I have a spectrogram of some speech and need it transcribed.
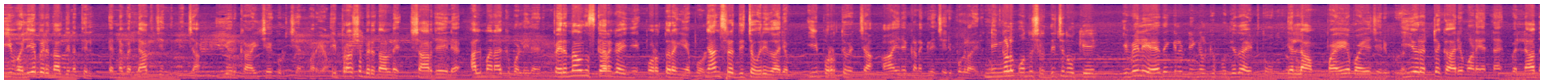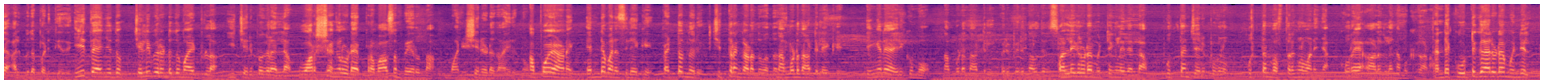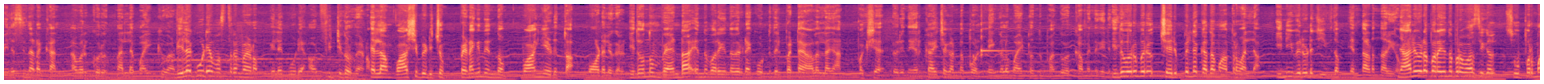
ഈ വലിയ പെരുന്നാൾ ദിനത്തിൽ എന്നെ വല്ലാതെ ചിന്തിപ്പിച്ച ഈ ഒരു കാഴ്ചയെക്കുറിച്ച് ഞാൻ പറയാം. ഇപ്രാവശ്യം പെരുന്നാളിന്റെ ഷാർജയിലെ അൽമനാക്ക് പള്ളിയിലായിരുന്നു. പെരുന്നാൾ നിസ്കാരം കഴിഞ്ഞ് പുറത്തിറങ്ങിയപ്പോൾ ഞാൻ ശ്രദ്ധിച്ച ഒരു കാര്യം ഈ പുറത്തു വെച്ച ആയിരക്കണക്കിന് ചെരുപ്പുകളായിരുന്നു. നിങ്ങളും ഒന്ന് ശ്രദ്ധിച്ചു നോക്കിയേ ഇവയിൽ ഏതെങ്കിലും നിങ്ങൾക്ക് പുതിയതായിട്ട് തോന്നുന്നു. എല്ലാം പഴയ പഴയ ചെരുപ്പ് ഈ ഒരൊറ്റ കാര്യമാണ് എന്നെ വല്ലാതെ അത്ഭുതപ്പെടുത്തിയത്. ഈ തേഞ്ഞതും ചെളി പുരണ്ടതുമായിട്ടുള്ള ഈ ചെരുപ്പുകളെല്ലാം വർഷങ്ങളുടെ പ്രവാസം പേറുന്ന മനുഷ്യരുടേതായിരുന്നു. അപ്പോഴാണ് എന്റെ മനസ്സിലേക്ക് പെട്ടെന്നൊരു ചിത്രം കടന്നു വന്നത്. നമ്മുടെ നാട്ടിലേക്ക് ഇങ്ങനെ ആയിരിക്കുമോ നമ്മുടെ നാട്ടിൽ ഒരു പെരുന്നാൾ ദിവസം? പള്ളികളുടെ മുറ്റങ്ങളിലെല്ലാം പുത്തൻ ചെരുപ്പുകളും പുത്തൻ വസ്ത്രങ്ങളും അണിഞ്ഞ കുറെ ആളുകളെ നമുക്ക് കാണാം. തന്റെ കൂട്ടുകാരുടെ മുന്നിൽ വിലസി നടക്കാൻ അവർക്കൊരു നല്ല ബൈക്ക് വേണം. വില കൂടിയ വസ്ത്രം വേണം വില കൂടിയ ഔട്ട്ഫിറ്റുകൾ വേണം. എല്ലാം വാശി പിടിച്ചും പിണങ്ങി നിന്നും വാങ്ങിയെടുത്ത മോഡലുകൾ. ഇതൊന്നും വേണ്ട എന്ന് പറയുന്നവരുടെ കൂട്ടത്തിൽപ്പെട്ട ആളല്ല ഞാൻ. പക്ഷെ ഒരു നേർക്കാഴ്ച കണ്ടപ്പോൾ നിങ്ങളുമായിട്ടൊന്ന് പങ്കുവെക്കാമെന്ന് കരുതി. ഇത് വെറും ഒരു ചെരുപ്പിന്റെ കഥ മാത്രമല്ല. ഇനി ഇവരുടെ ജീവിതം എന്താണെന്ന് അറിയാം ഞാനിവിടെ പറയുന്ന പ്രവാസികൾ സൂപ്പർ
